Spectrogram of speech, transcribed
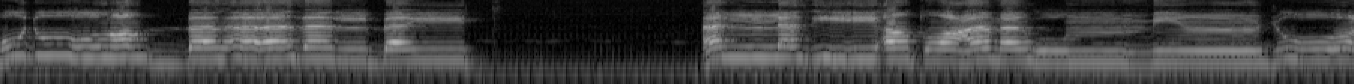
فليعبدوا رب هذا البيت الذي اطعمهم من جوع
